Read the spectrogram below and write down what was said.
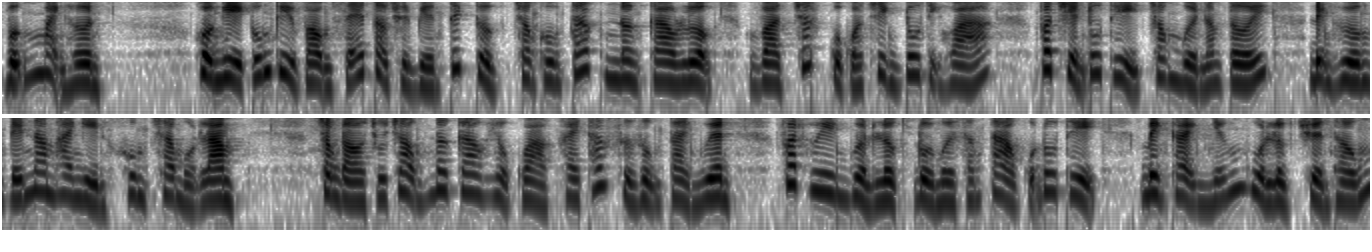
vững mạnh hơn – Hội nghị cũng kỳ vọng sẽ tạo chuyển biến tích cực trong công tác nâng cao lượng và chất của quá trình đô thị hóa, phát triển đô thị trong 10 năm tới, định hướng đến năm 2015. Trong đó chú trọng nâng cao hiệu quả khai thác sử dụng tài nguyên, phát huy nguồn lực đổi mới sáng tạo của đô thị bên cạnh những nguồn lực truyền thống,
